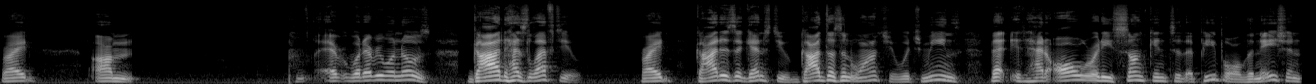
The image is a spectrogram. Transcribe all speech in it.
right, um, what everyone knows God has left you, right? God is against you. God doesn't want you, which means that it had already sunk into the people, the nation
